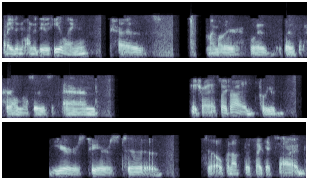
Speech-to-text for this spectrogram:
but I didn't want to do healing because my mother was with her illnesses, and I tried. So I tried for years, two years to to open up the psychic side.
